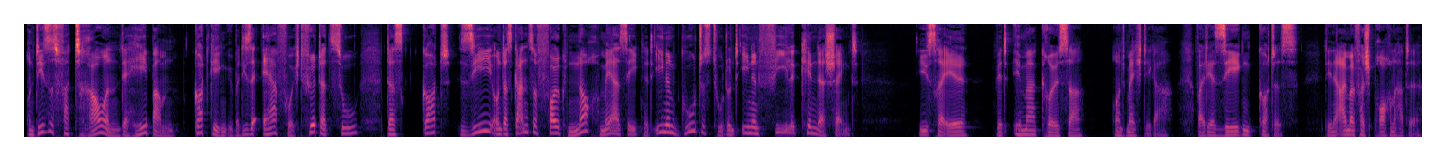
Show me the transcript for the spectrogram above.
Und dieses Vertrauen der Hebammen Gott gegenüber, diese Ehrfurcht führt dazu, dass Gott sie und das ganze Volk noch mehr segnet, ihnen Gutes tut und ihnen viele Kinder schenkt. Israel wird immer größer und mächtiger, weil der Segen Gottes, den er einmal versprochen hatte,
